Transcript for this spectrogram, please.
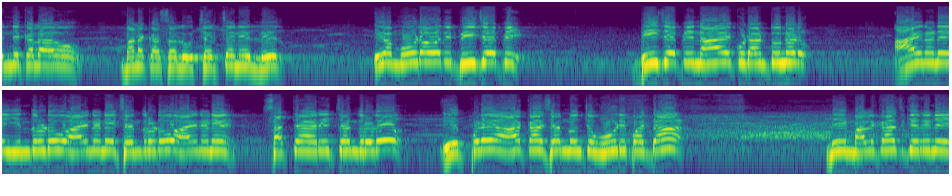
ఎన్నికలలో మనకు అసలు చర్చనే లేదు. ఇక మూడవది బీజేపీ. బీజేపీ నాయకుడు అంటున్నాడు ఆయననే ఇంద్రుడు ఆయననే చంద్రుడు ఆయననే సత్య హరిశ్చంద్రుడు ఇప్పుడే ఆకాశం నుంచి ఊడిపడ్డా మీ మల్కాజ్గిరిని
